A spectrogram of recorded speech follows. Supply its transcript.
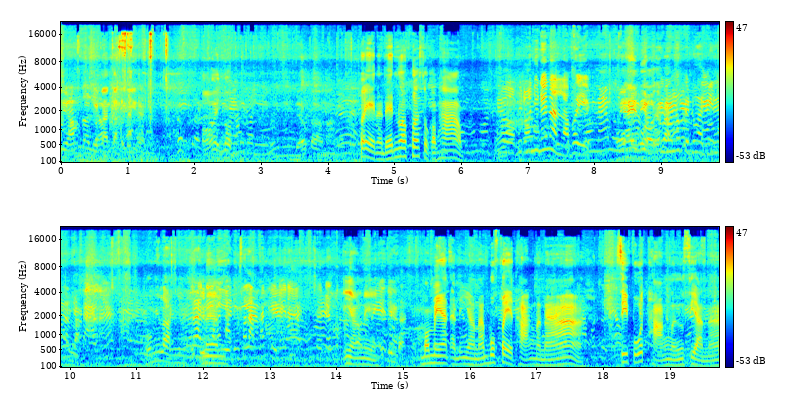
เหลือมตัวเหลือมนั่นจังก็ดีเลยอ๋อไอ้นมเดี๋ยวก็มาพระเอกน่ะเด่นนวดเพื่อสุขภาพ เออพี่น้องอยู่ในนั่นล่ะพ่อเอกมีให้เดียวใช่พี่ไหมน้องก็ไปด้วยที่ในนั่นล่ะโอ้มีหลังนี่แม่นสลับพัดอยู่ด้วยนะเชิญได้ก็อีหยังนี่บะแมนอันนี้อหย่างนะบุฟเฟ่ถังนะนะซีฟู้ดถังเหมือนเสียนนะ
